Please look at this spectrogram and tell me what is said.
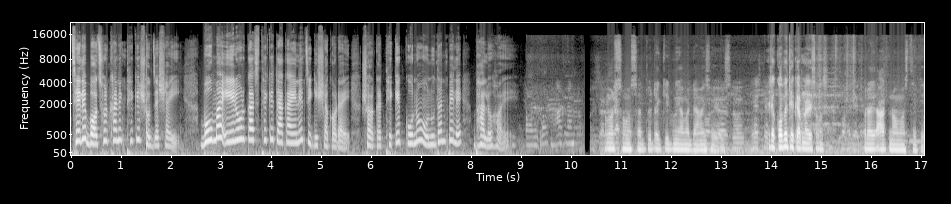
ছেলে বছরখানেক থেকে শয্যাশায়ী। বৌমা এর ওর কাছ থেকে টাকা এনে চিকিৎসা করায়। সরকার থেকে কোনো অনুদান পেলে ভালো হয়। আমার সমস্যা দুটো কিডনি আমার ড্যামেজ হয়ে গেছে। এটা কবে থেকে আপনার এই সমস্যা? প্রায় আট ন মাস থেকে।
